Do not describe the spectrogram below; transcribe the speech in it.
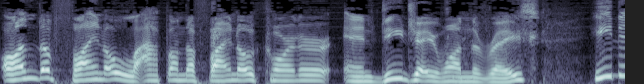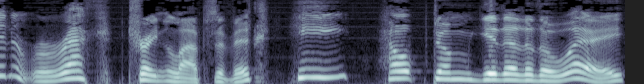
on the final lap on the final corner, and DJ won the race. He didn't wreck Treyten Lapcevich. He helped him get out of the way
